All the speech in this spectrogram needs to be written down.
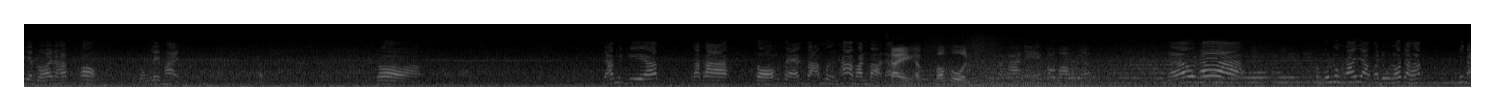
เรียบร้อยนะครับ ข้อ งเล่มให้ครับก็ย้ำอีกทีครับ ราคา 235,000 บาทนะใช่ครับ พร้อมโอน ราคานี้เบาๆเลยครับ แล้วถ้า สมมติลูกค้าอยากมาดูรถนะครับ ที่ไหน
